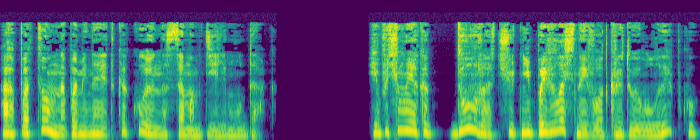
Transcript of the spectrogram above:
а потом напоминает, какой он на самом деле мудак? И почему я как дура чуть не повелась на его открытую улыбку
